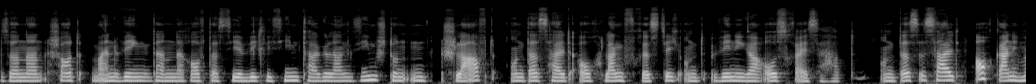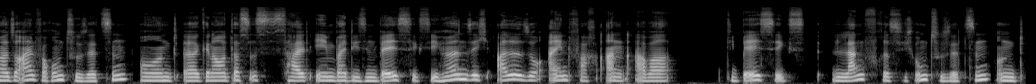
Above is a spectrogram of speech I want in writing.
sondern schaut meinetwegen dann darauf, dass ihr wirklich sieben Tage lang sieben Stunden schlaft und das halt auch langfristig und weniger Ausreißer habt. Und das ist halt auch gar nicht mal so einfach umzusetzen. Und äh, genau das ist halt eben bei diesen Basics. Die hören sich alle so einfach an, aber die Basics langfristig umzusetzen und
